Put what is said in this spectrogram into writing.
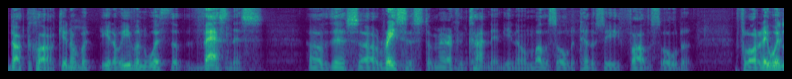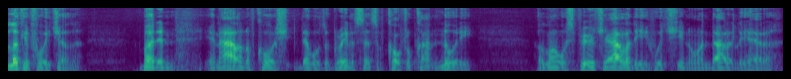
Dr. Clark, you know, but you know, even with the vastness of this uh, racist American continent, you know, mother sold to Tennessee, father sold to Florida. They went looking for each other, but in in Ireland, of course, there was a greater sense of cultural continuity, along with spirituality, which you know undoubtedly had a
